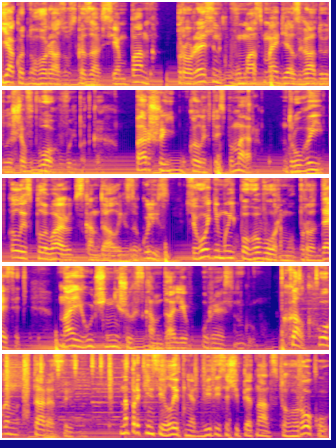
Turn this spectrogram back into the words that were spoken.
Як одного разу сказав CM Punk, про реслінг в мас-медіа згадують лише в двох випадках: перший, коли хтось помер, другий, коли спливають скандали із за куліс. Сьогодні ми й поговоримо про 10 найгучніших скандалів у реслінгу. Халк Хоган та расизм. Наприкінці липня 2015 року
